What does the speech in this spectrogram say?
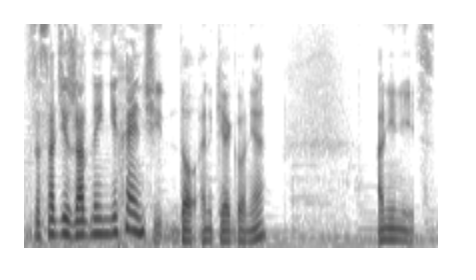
w zasadzie żadnej niechęci do Enkiego, nie? Ani nic.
